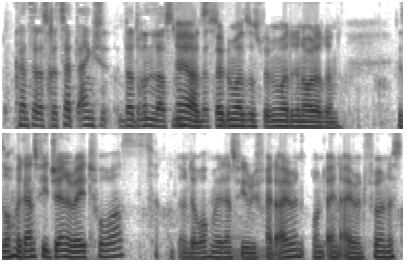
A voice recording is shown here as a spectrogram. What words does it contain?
Du kannst ja das Rezept eigentlich da drin lassen. Ja, ja, das bleibt immer so, das bleibt immer genau da drin. Jetzt brauchen wir ganz viel Generators und da brauchen wir ganz viel Refined Iron und ein Iron Furnace.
